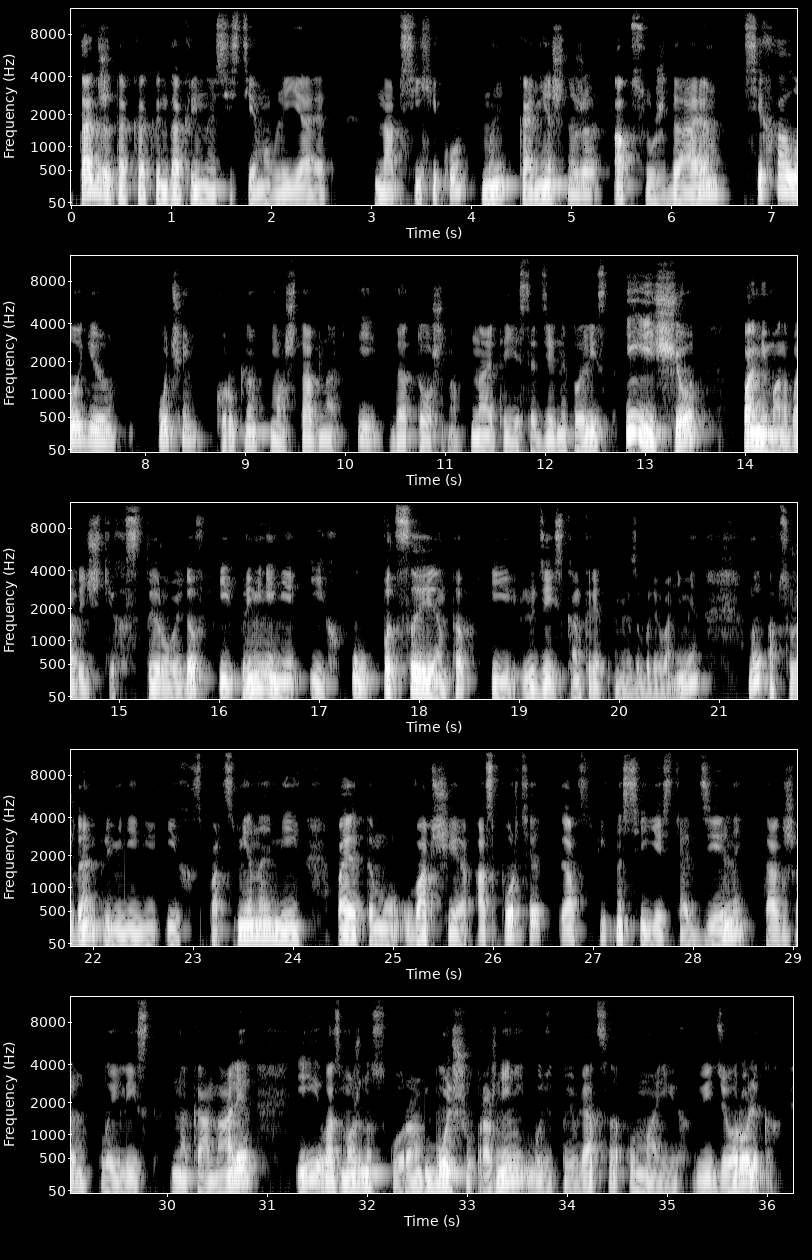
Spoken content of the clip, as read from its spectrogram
Также, так как эндокринная система влияет на психику, мы, конечно же, обсуждаем психологию, очень крупно, масштабно и дотошно. На это есть отдельный плейлист. И еще, помимо анаболических стероидов и применения их у пациентов и людей с конкретными заболеваниями, мы обсуждаем применение их спортсменами. Поэтому вообще о спорте, о фитнесе есть отдельный также плейлист на канале. И, возможно, скоро больше упражнений будет появляться в моих видеороликах.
